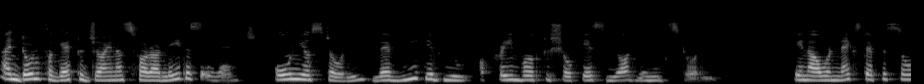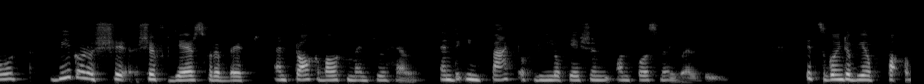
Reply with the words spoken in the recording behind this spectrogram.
And don't forget to join us for our latest event, Own Your Story, where we give you a framework to showcase your unique story. In our next episode, we're going to sh- shift gears for a bit and talk about mental health and the impact of relocation on personal well being. It's going to be a, a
